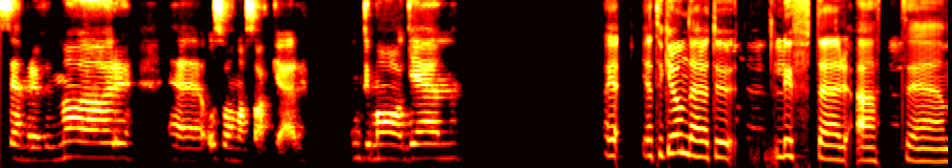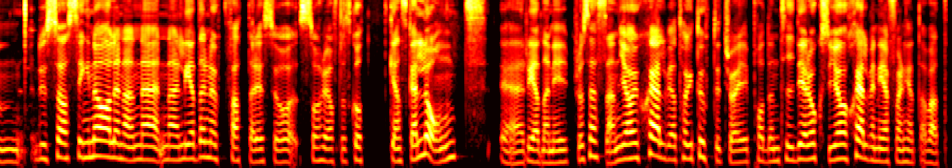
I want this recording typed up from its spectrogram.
sämre humör eh, och sådana saker. Ont i magen. Jag, jag, tycker om det här att du lyfter att eh, du sa signalerna, när, när ledaren uppfattar det så, så har det oftast gått ganska långt eh, redan i processen. Jag har själv, jag har tagit upp det tror jag i podden tidigare också, jag har själv en erfarenhet av att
